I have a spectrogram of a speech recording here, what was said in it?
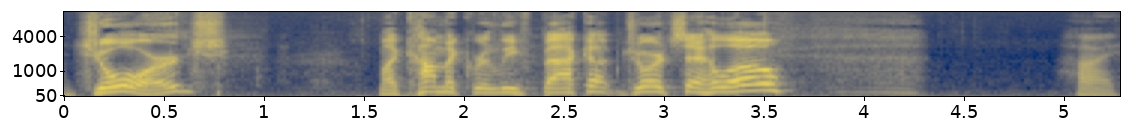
George, my comic relief backup. George, say hello. Hi.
